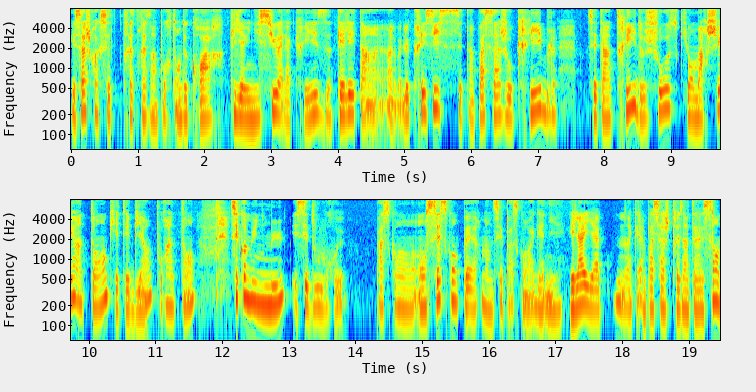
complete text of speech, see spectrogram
Et ça, je crois que c'est très très important de croire qu'il y a une issue à la crise, qu'elle est un, le crisis, c'est un passage au crible, c'est un tri de choses qui ont marché un temps, qui étaient bien pour un temps. C'est comme une mue et c'est douloureux parce qu'on sait ce qu'on perd, mais on ne sait pas ce qu'on va gagner. Et là, il y a un passage très intéressant.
